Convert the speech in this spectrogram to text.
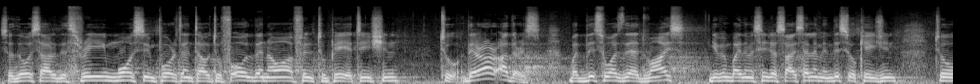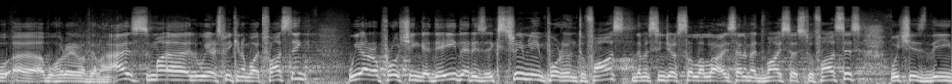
So those are the three most important out of all the nawafil to pay attention to. There are others, but this was the advice given by the Messenger ﷺ in this occasion to uh, Abu Hurairah. As uh, we are speaking about fasting, we are approaching a day that is extremely important to fast. The Messenger ﷺ advised us to fast this, which is the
